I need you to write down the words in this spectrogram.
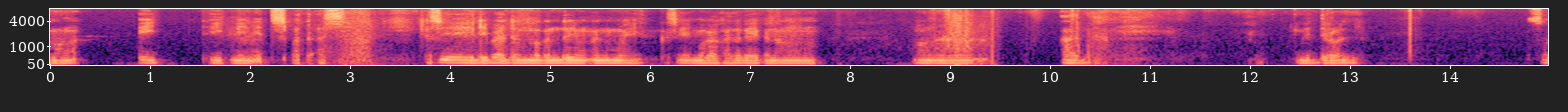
Mga 8 8 minutes pataas. Kasi di ba doon maganda yung ano mo eh. Kasi makakalagay ka ng mga ad mid-roll. So,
